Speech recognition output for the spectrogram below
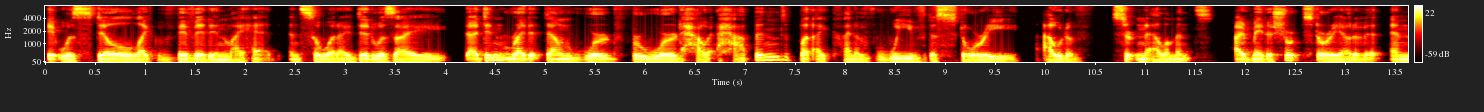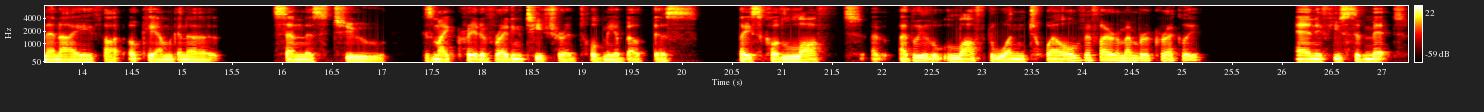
it was still like vivid in my head. And so what I did was I I didn't write it down word for word how it happened, but I kind of weaved a story out of certain elements. I made a short story out of it and then I thought, okay, I'm going to send this to because my creative writing teacher had told me about this place called Loft, I, I believe Loft 112 if I remember correctly. And if you submit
